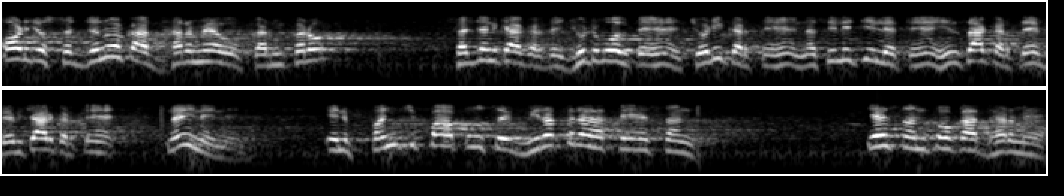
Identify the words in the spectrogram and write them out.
और जो सज्जनों का धर्म है, वो कर्म करो। सज्जन क्या करते हैं? झूठ बोलते हैं, चोरी करते हैं नशीली चीज़ लेते हैं, हिंसा करते हैं व्यविचार करते हैं। नहीं नहीं नहीं। इन पंच पापों से विरत रहते हैं संत। यह संतों का धर्म है।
